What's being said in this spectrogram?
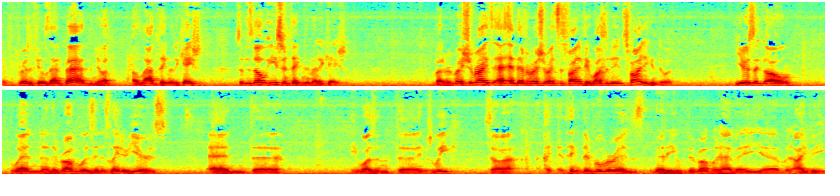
if a person feels that bad, then you're not allowed to take medication. So there's no Eastern taking the medication. But Rav Moshe writes, and, and therefore Moshe writes, it's fine if he wants to do it, it's fine, he can do it. Years ago, when uh, the Rav was in his later years, and uh, he wasn't, uh, he was weak, so uh, I, I, think the rumor is that he, the Rav would have a, um, an IV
